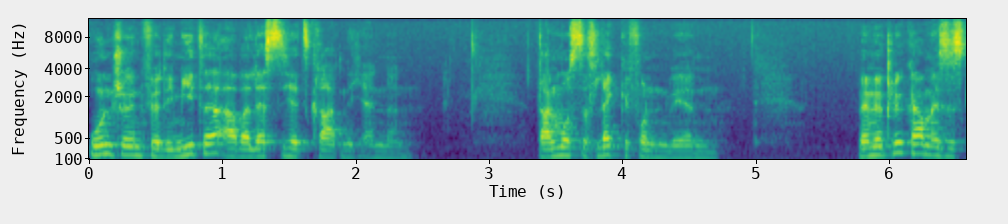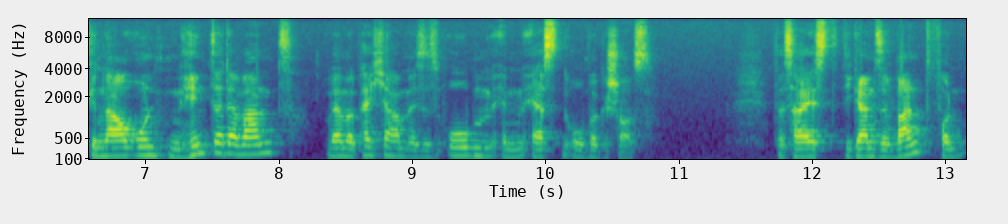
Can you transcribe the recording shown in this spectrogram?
Unschön für die Mieter, aber lässt sich jetzt gerade nicht ändern. Dann muss das Leck gefunden werden. Wenn wir Glück haben, ist es genau unten hinter der Wand. Wenn wir Pech haben, ist es oben im ersten Obergeschoss. Das heißt, die ganze Wand von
